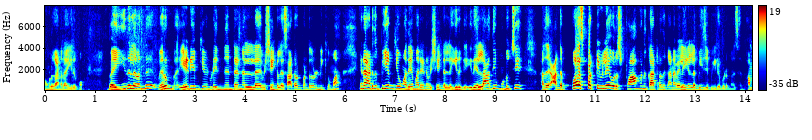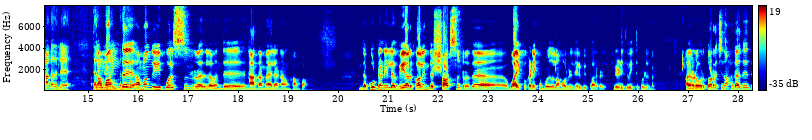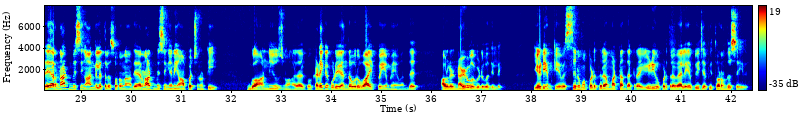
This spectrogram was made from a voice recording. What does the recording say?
அவங்களுக்கானதாக இருக்கும். இப்போ இதில் வந்து வெறும் ஏடிஎம்கேவினுடைய இந்த இன்டர்னல் விஷயங்களை சார்ட் அவுட் பண்ணுறதோட நிற்குமா ஏன்னா அடுத்து பிஎம்கேவும் அதே மாதிரியான விஷயங்கள்ல இருக்குது இது எல்லாத்தையும் முடிச்சு அந்த அந்த பெர்ஸ்பெக்டிவ்லே ஒரு ஸ்ட்ராங்னு காட்டுறதுக்கான வேலைகளில் பிஜேபி ஈடுபடுமா சார் பாமக அதில் அமங் அமங் ஈக்குவல்ஸ்ன்றதுல வந்து நான் தான் மேலேன்னு அவன் காமிப்பான் இந்த கூட்டணியில் வி ஆர் காலிங் த ஷார்ட்ஸ்ன்றத வாய்ப்பு கிடைக்கும் பொழுதெல்லாம் அவர்கள் நிரூபிப்பார்கள். எழுதி வைத்துக் கொள்ளுங்கள். அதனோட ஒரு தொடர்ச்சி தான். அதாவது தே ஆர் நாட் மிஸ்ஸிங் ஆங்கிலத்தில் சொல்கிறேன்னா they are not missing any opportunity கோ அன்யூஸ்னுவாங்க அதாவது கிடைக்கக்கூடிய எந்த ஒரு வாய்ப்பையுமே வந்து அவர்கள் நழுவ விடுவதில்லை. ஏடிஎம்கேவை சிறுமப்படுத்துகிற மட்டம் தட்டுற இழிவுபடுத்துகிற வேலையை பிஜேபி தொடர்ந்து செய்யுது.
